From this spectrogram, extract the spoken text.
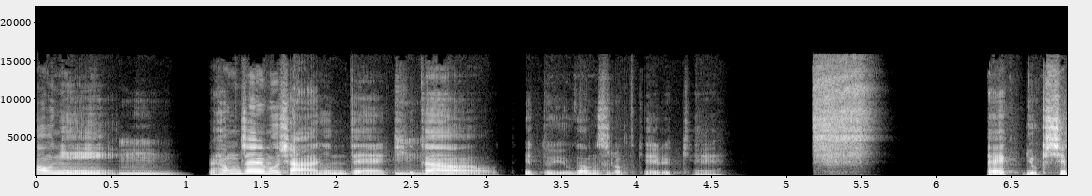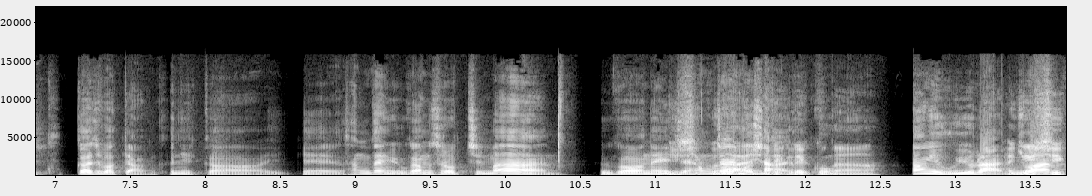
형이 음, 형 잘못이 아닌데 키가 어떻게 또 유감스럽게 이렇게 169까지밖에 안 크니까 이게 상당히 유감스럽지만 그거는 이제 형 169는 잘못이 아니고 그랬구나. 형이 우유를 안 좋아한 160,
